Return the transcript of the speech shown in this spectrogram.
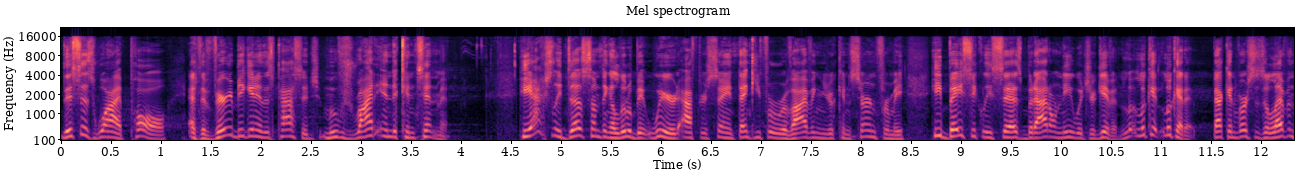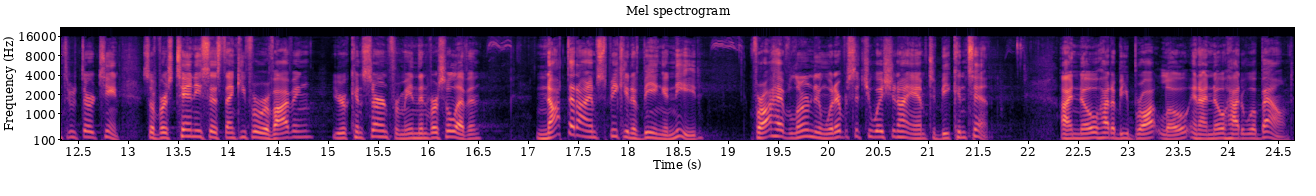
This is why Paul, at the very beginning of this passage, moves right into contentment. He actually does something a little bit weird after saying, Thank you for reviving your concern for me. He basically says, But I don't need what you're giving. Look, at, look at it back in verses 11 through 13. So, verse 10, he says, Thank you for reviving your concern for me. And then verse 11, Not that I am speaking of being in need, for I have learned in whatever situation I am to be content. I know how to be brought low, and I know how to abound.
